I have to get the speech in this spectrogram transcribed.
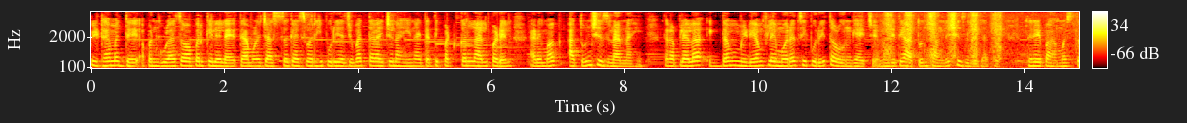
पिठामध्ये आपण गुळाचा वापर केलेला आहे त्यामुळे जास्त गॅसवर ही पुरी अजिबात तळायची नाही नाहीतर ती पटकन लाल पडेल आणि मग आतून शिजणार नाही. तर आपल्याला एकदम मीडियम फ्लेमवरच ही पुरी तळून घ्यायची म्हणजे ती आतून चांगली शिजली जाते. तर हे पहा मस्त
